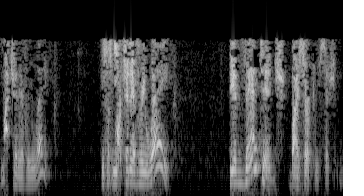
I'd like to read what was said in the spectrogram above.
much in every way. He says, much in every way. The advantage by circumcision,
